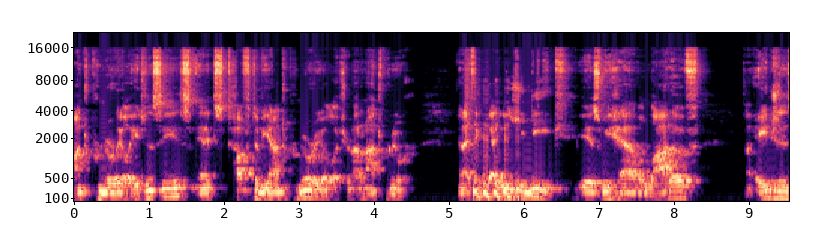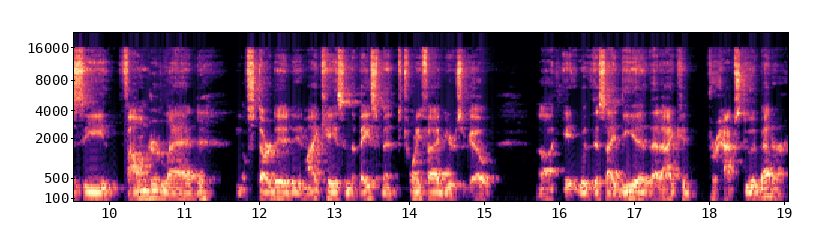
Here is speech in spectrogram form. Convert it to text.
entrepreneurial agencies and it's tough to be entrepreneurial if you're not an entrepreneur and I think that is unique is we have a lot of uh, agency founder led, you know, started in my case in the basement 25 years ago uh, it, with this idea that I could perhaps do it better.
